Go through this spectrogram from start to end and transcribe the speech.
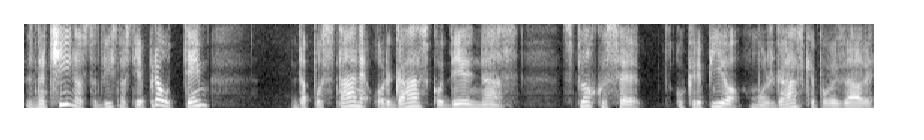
značilnost odvisnosti je prav v tem, da postane organsko del nas, sploh ko se okrepijo možganske povezave.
